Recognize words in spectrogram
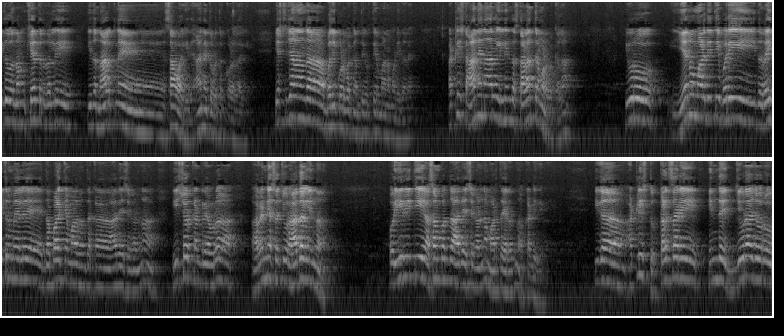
ಇದು ನಮ್ಮ ಕ್ಷೇತ್ರದಲ್ಲಿ ಇದು ನಾಲ್ಕನೇ ಸಾವಾಗಿದೆ, ಆನೆ ತೊಡೆತಕ್ಕೊಳಗಾಗಿ ಎಷ್ಟು ಜನದ ಬಲಿ ಕೊಡಬೇಕಂತ ಇವರು ತೀರ್ಮಾನ ಮಾಡಿದ್ದಾರೆ? ಅಟ್ಲೀಸ್ಟ್ ಆನೆನಾರು ಇಲ್ಲಿಂದ ಸ್ಥಳಾಂತರ ಮಾಡಬೇಕಲ್ಲ? ಇವರು ಏನೂ ಮಾಡಿದೈತಿ ಬರೀ ಇದು ರೈತರ ಮೇಲೆ ದಬ್ಬಾಳಿಕೆ ಮಾಡಿದಂಥ ಕ ಆದೇಶಗಳನ್ನ ಈಶ್ವರ್ ಖಂಡ್ರೆ ಅವರ ಅರಣ್ಯ ಸಚಿವರು ಆದಾಗಲಿಂದ ಅವ್ರು ಈ ರೀತಿ ಅಸಂಬದ್ಧ ಆದೇಶಗಳನ್ನ ಮಾಡ್ತಾ ಇರೋದು ನಾವು ಕಂಡಿದ್ದೀವಿ. ಈಗ ಅಟ್ಲೀಸ್ಟ್ ಕಳೆದ ಸಾರಿ ಹಿಂದೆ ಜೀವರಾಜ್ ಅವರು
